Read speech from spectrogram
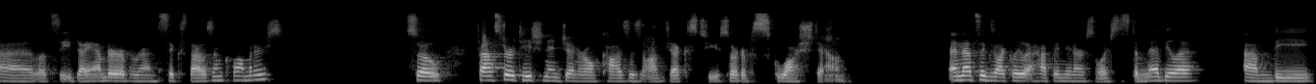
uh, let's see, diameter of around 6,000 kilometers. So fast rotation in general causes objects to sort of squash down. And that's exactly what happened in our solar system nebula. Um, the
